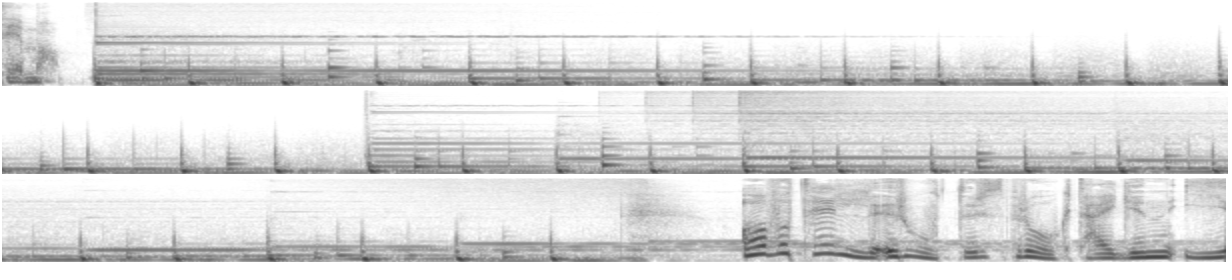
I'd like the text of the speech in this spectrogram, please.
tema. Av og til roter Språkteigen i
